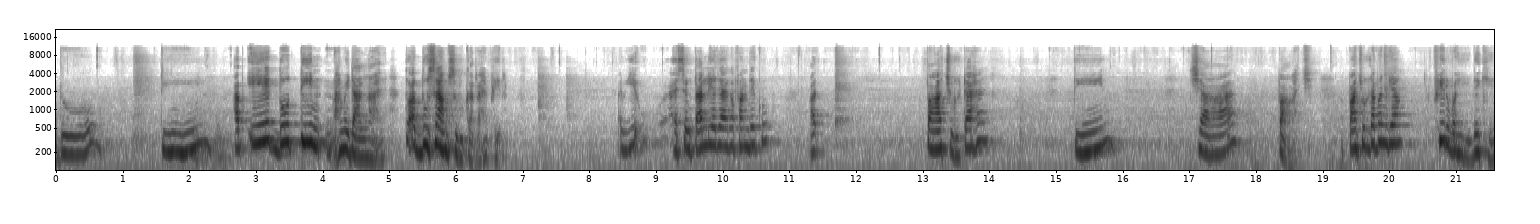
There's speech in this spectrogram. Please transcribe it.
दो, तीन। अब एक, दो, तीन हमें डालना है तो अब दूसरा हम शुरू कर रहे हैं फिर। अब ये ऐसे उतार लिया जाएगा फंदे को। पाँच उल्टा है। तीन, चार, पाँच। पाँच उल्टा बन गया। फिर वही, देखिए,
